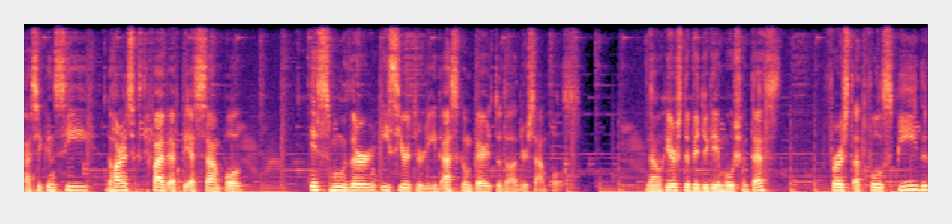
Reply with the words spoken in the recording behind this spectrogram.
As you can see, the 165 FPS sample is smoother, easier to read as compared to the other samples. Now here's the video game motion test. First at full speed,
